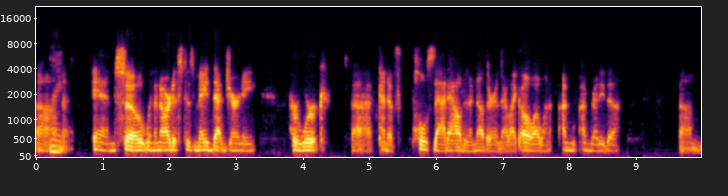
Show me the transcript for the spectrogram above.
Um, right. And so when an artist has made that journey, her work uh, kind of pulls that out in another, and they're like, "Oh, I want, I'm, I'm ready to um,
